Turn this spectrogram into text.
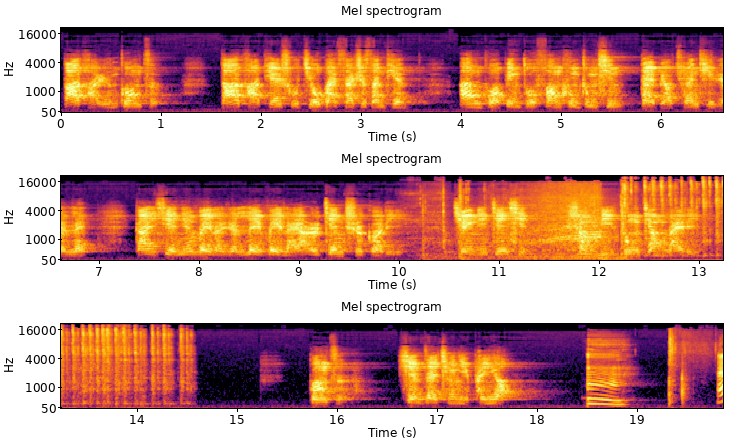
打卡人光子，打卡天数九百三十三天。安国病毒防控中心代表全体人类，感谢您为了人类未来而坚持隔离。请您坚信，胜利终将来临。光子，现在请你喷药。嗯。哎，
